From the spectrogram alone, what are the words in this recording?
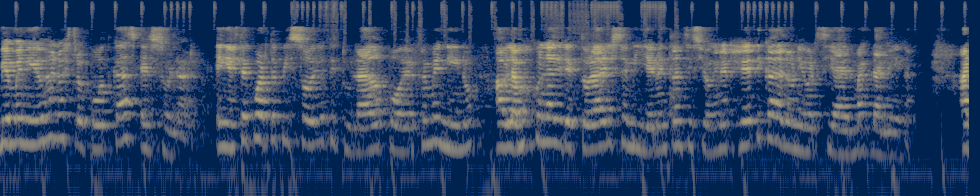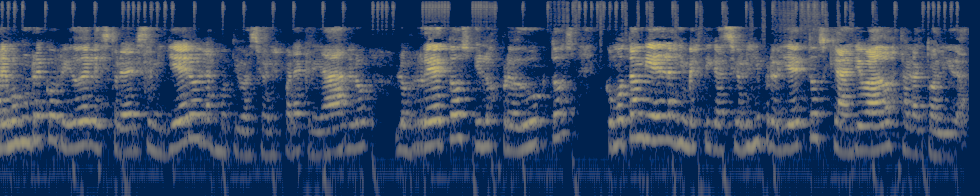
Bienvenidos a nuestro podcast El Solar. En este cuarto episodio titulado Poder Femenino, hablamos con la directora del Semillero en Transición Energética de la Universidad de Magdalena. Haremos un recorrido de la historia del semillero, las motivaciones para crearlo, los retos y los productos, como también las investigaciones y proyectos que han llevado hasta la actualidad.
